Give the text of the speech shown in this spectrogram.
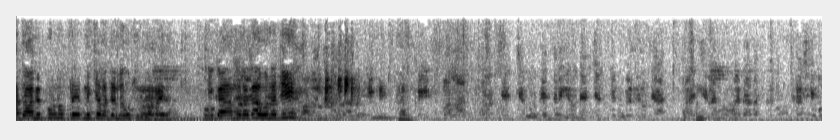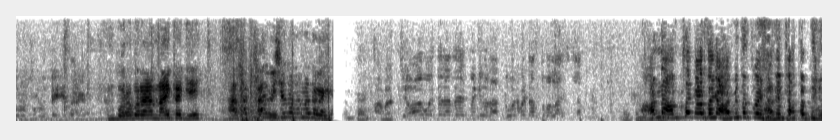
आता आम्ही पूर्ण प्रयत्न केला त्यांना उचलून आणायला. ती काय आम्हाला काय होणार ती? हां. बरोबर आहे नाही का की? आता काय विषय झाला माहिती आहे का अण्णा आमचं काय सांगा? आम्ही तर पैसे त्यांच्या हातात दिले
